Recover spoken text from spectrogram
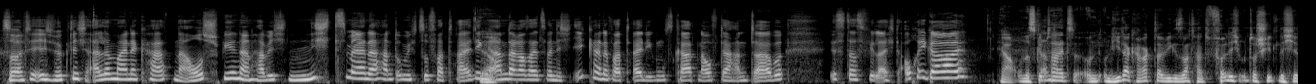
Sollte ich wirklich alle meine Karten ausspielen, dann habe ich nichts mehr in der Hand, um mich zu verteidigen. Ja. Andererseits, wenn ich eh keine Verteidigungskarten auf der Hand habe, ist das vielleicht auch egal. Ja, und es gibt dann halt, und, und jeder Charakter, wie gesagt, hat völlig unterschiedliche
